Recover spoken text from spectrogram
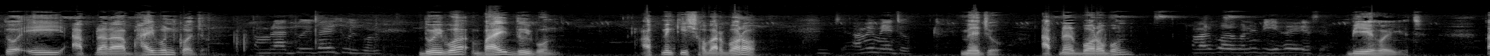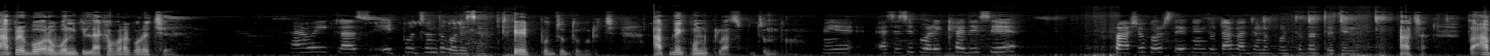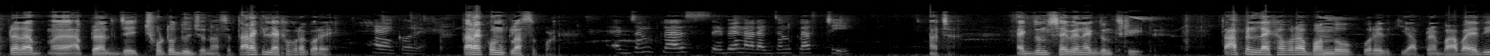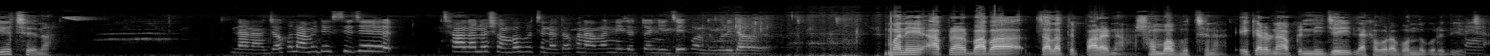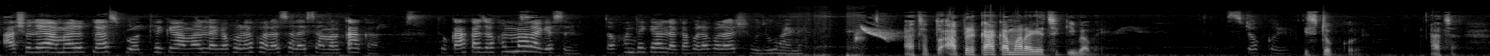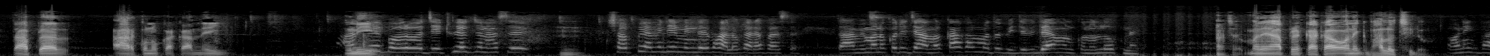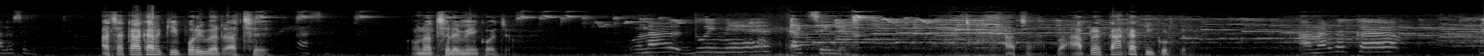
তো এই আপনারা ভাই বোন কজন আমরা দুই ভাই দুই বোন। দুই ভাই দুই বোন। আপনি কি সবার বড়? আমি মেজো। মেজো। আপনার বড় বোন? আমার বড় বোনের বিয়ে হয়ে গেছে। বিয়ে হয়ে গেছে। আপনার বড় বোন কি লেখাপড়া করেছে? হ্যাঁ ওই ক্লাস এইট পর্যন্ত করেছে। এইট পর্যন্ত করেছে। আপনি কোন ক্লাস পর্যন্ত? আমি এসএসসি পরীক্ষা দিয়েছি পাশও করছে কিন্তু টাকার জন্য পড়তে পারতেছি না। আচ্ছা তো আপনারা আপনার যে ছোট দুজন আছে তারা কি লেখাপড়া করে? হ্যাঁ করে। তারা কোন ক্লাসে পড়ে? একজন ক্লাস সেভেন আর একজন ক্লাস থ্রি আচ্ছা একজন সেভেন একজন থ্রি তা আপনার লেখাপড়া বন্ধ করে কি আপনার বাবাই দিয়েছে না? না না যখন আমি দেখছি যে চালানো সম্ভব হচ্ছে না তখন আমার নিজেরটা নিজেই বন্ধ করে দেওয়া। মানে আপনার বাবা চালাতে পারে না সম্ভব হচ্ছে না। এই কারণে আপনি নিজেই লেখাপড়া বন্ধ করে দিয়েছে হ্যাঁ আসলে আমার ক্লাস ফোর থেকে আমার লেখাপড়া করা চালাইছে আমার কাকা। তো কাকা যখন মারা গেছে তখন থেকে আর লেখাপড়া করার সুযোগ হয় না আচ্ছা তো আপনার কাকা মারা গেছে কীভাবে? স্টক করে। আচ্ছা তা আপনার আর কোনো কাকা নেই? উনি আছে বড় জেঠু একজন আছে। হুম। সব ফ্যামিলির মধ্যে ভালো খারাপ আছে। তা আমি মনে করি যে আমার কাকার মতো পৃথিবীতে এমন কোনো লোক নাই। আচ্ছা মানে আপনার কাকা অনেক ভালো ছিল? অনেক ভালো ছিল। আচ্ছা কাকার কি পরিবার আছে? আছে। ওনার ছেলে মেয়ে কয়জন? ওনার দুই মেয়ে এক ছেলে। আচ্ছা তো আপনার কাকা কি করতেন? আমার কাকা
